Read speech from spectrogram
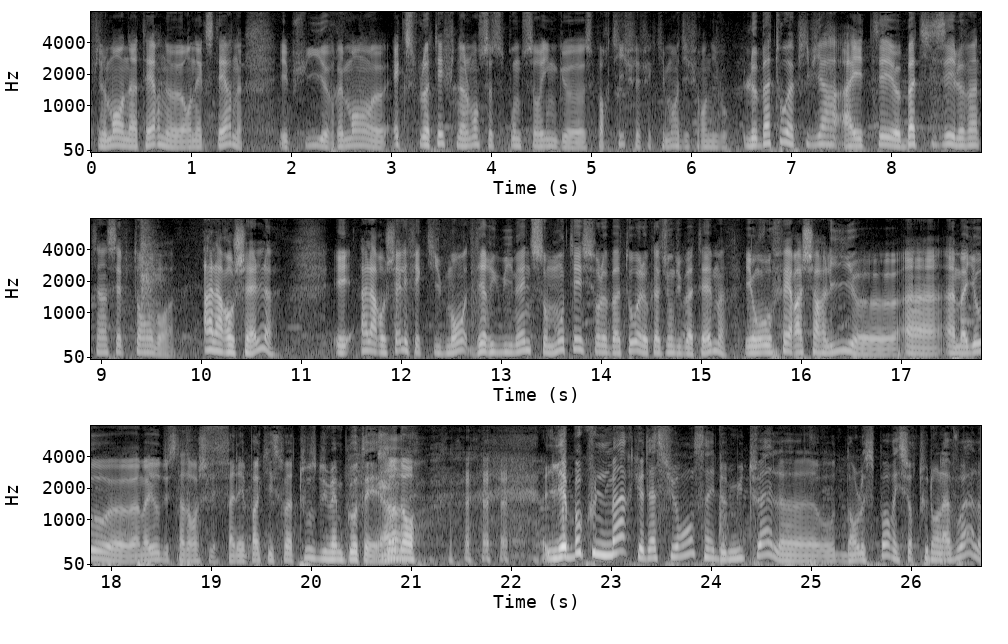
finalement, en interne, en externe, et puis euh, vraiment euh, exploiter finalement ce sponsoring euh, sportif effectivement à différents niveaux. Le bateau Apivia a été baptisé le 21 septembre à La Rochelle. Et à La Rochelle, effectivement, des rugbymen sont montés sur le bateau à l'occasion du baptême et ont offert à Charlie un, maillot, un maillot du Stade Rochelet. Fallait pas qu'ils soient tous du même côté. Hein. Non, non. Il y a beaucoup de marques d'assurance et de mutuelles dans le sport et surtout dans la voile.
